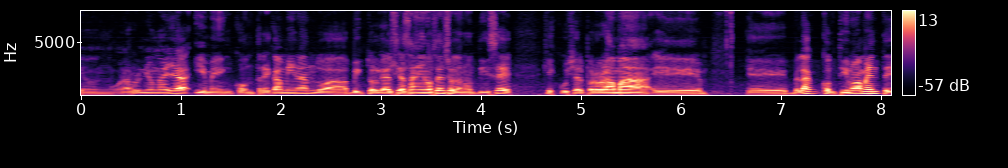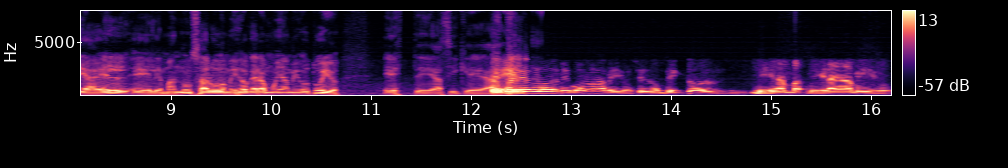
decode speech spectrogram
en una reunión allá y me encontré caminando a Víctor García San Inocencio que nos dice que escucha el programa eh, eh, ¿verdad? continuamente y a él eh, le mando un saludo, me dijo que era muy amigo tuyo. Este, así que a él... es uno de mis buenos amigos, sí, don Víctor, mi gran, mi gran amigo,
